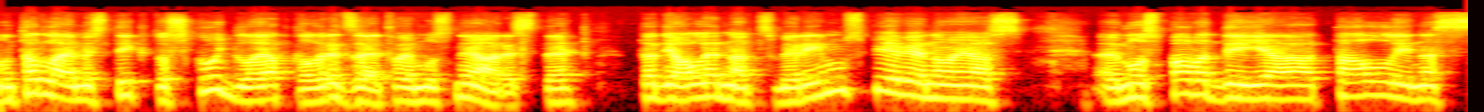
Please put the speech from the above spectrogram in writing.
un tad, lai mēs tiktu uz kuģi, lai atkal redzētu, vai mūs nearestē, tad jau Lenards Merī mums pievienojās. Eh, mūs pavadīja Tallinas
